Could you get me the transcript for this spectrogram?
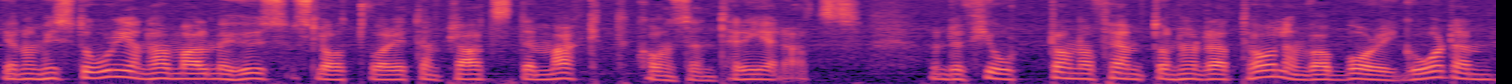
Genom historien har Malmöhus slott varit en plats där makt koncentrerats. Under 14 och 1500-talen var borggården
